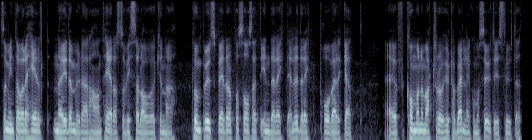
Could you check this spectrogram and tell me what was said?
Som inte har varit helt nöjda med hur det här har hanterats och vissa lag har kunnat pumpa ut spelare och på så sätt indirekt eller direkt påverkat eh, kommande matcher och hur tabellen kommer att se ut i slutet.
